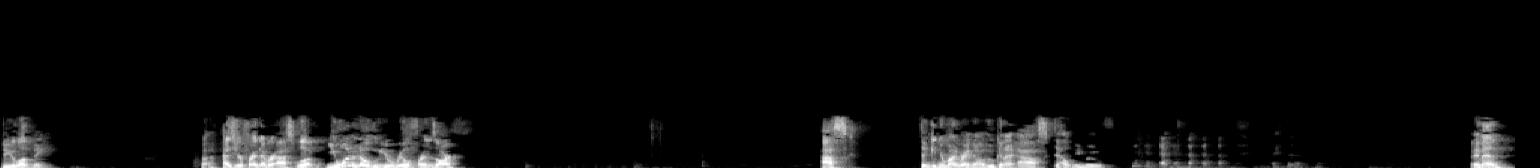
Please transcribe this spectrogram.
Do you love me? Has your friend ever asked, look, you want to know who your real friends are? Ask, think in your mind right now, who can I ask to help me move? Amen.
